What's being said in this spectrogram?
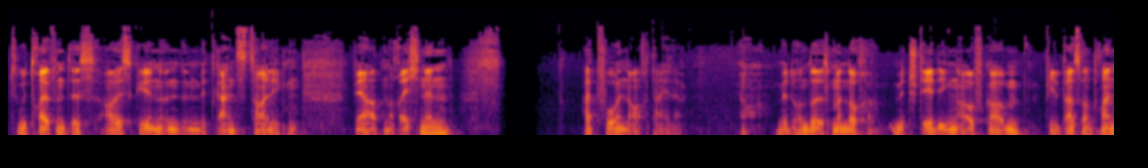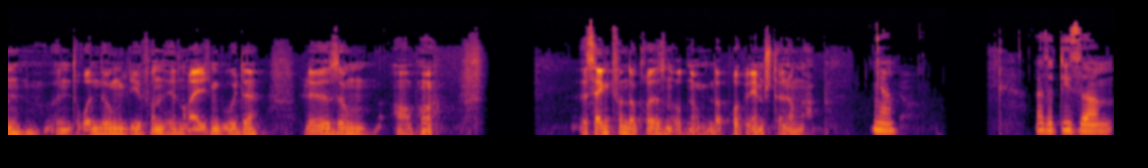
zutreffend ist, ausgehen und, und mit ganzzahligen Werten rechnen. Hat Vor- und Nachteile. Ja, mitunter ist man noch mit stetigen Aufgaben viel besser dran und Rundungen liefern hinreichend gute Lösungen, aber es hängt von der Größenordnung der Problemstellung ab. Ja. Also diese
